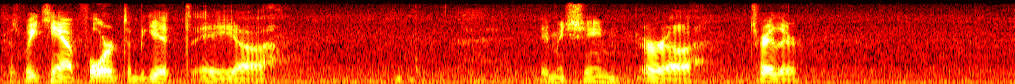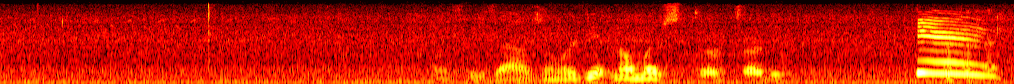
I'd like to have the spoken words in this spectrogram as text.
Because we can't afford to get a uh, a machine or a trailer. Twenty-three thousand. We're getting almost to thirty. Yay!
